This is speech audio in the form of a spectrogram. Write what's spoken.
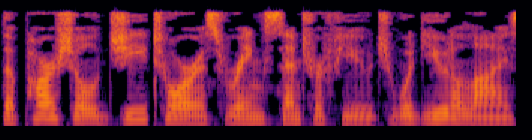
the partial G-torus ring centrifuge would utilize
